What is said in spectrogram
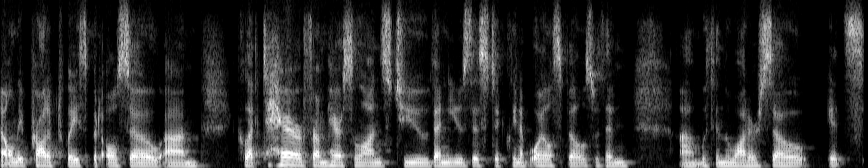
not only product waste but also um, collect hair from hair salons to then use this to clean up oil spills within. Um, within the water. So it's,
